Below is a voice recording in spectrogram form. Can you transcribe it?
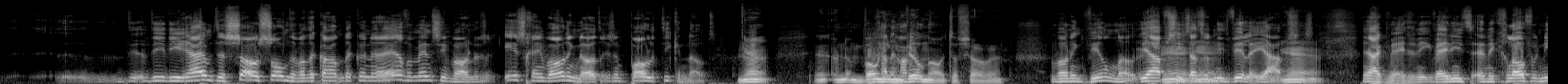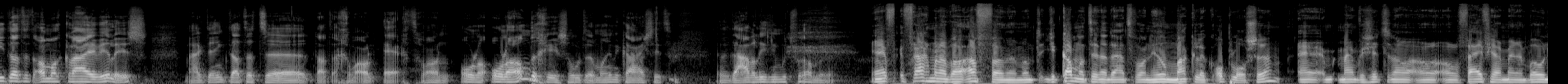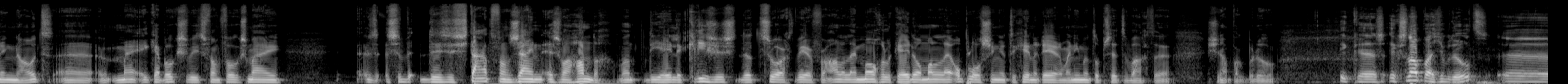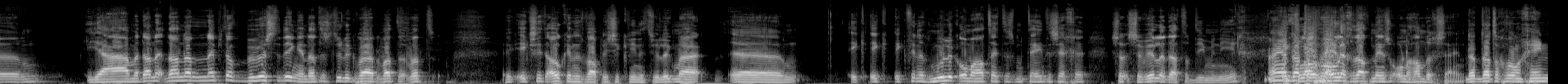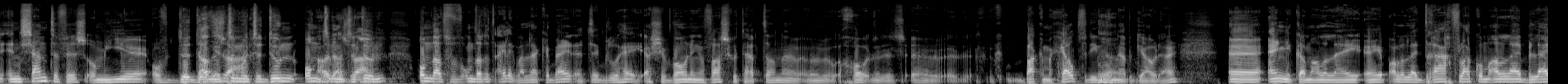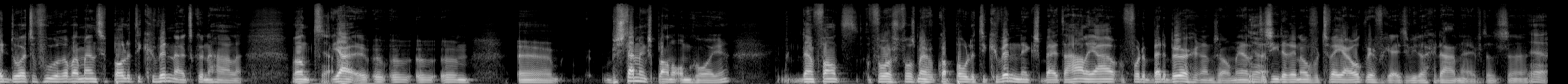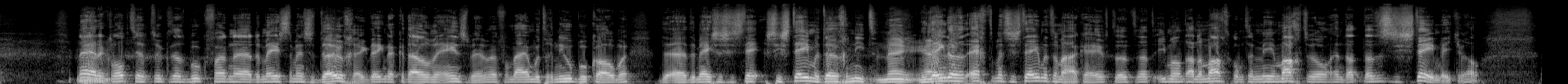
die, die, die, ruimte is zo zonde, want er, kan, er kunnen heel veel mensen in wonen. Dus er is geen woningnood, er is een politieke nood. Ja. Een, een woningwilnood of zo. Een woningwilnood? Ja, precies. dat we het niet willen. Ja, precies. Ja. ik weet het niet. Ik weet niet. En ik geloof ook niet dat het allemaal kwaaie wil is. Maar ik denk dat het, uh, dat het gewoon echt gewoon on onhandig is hoe het allemaal in elkaar zit. En dat daar wel iets in moet veranderen. Ja, ik vraag me dan wel af van, want je kan het inderdaad gewoon heel makkelijk oplossen. Uh, maar we zitten al, al, al, vijf jaar met een woningnood. Uh, maar ik heb ook zoiets van, volgens mij deze staat van zijn is wel handig. Want die hele crisis, dat zorgt weer voor allerlei mogelijkheden om allerlei oplossingen te genereren waar niemand op zit te wachten. Snapt wat ik bedoel. Ik, uh, ik snap wat je bedoelt. Uh, ja, maar dan, dan, dan heb je het over bewuste dingen. En dat is natuurlijk wat... wat, wat ik, ik zit ook in het wappie natuurlijk, maar... Uh, ik, ik, ik vind het moeilijk om altijd eens meteen te zeggen... Ze, ze willen dat op die manier. Nou ja, ik geloof heel erg dat mensen onhandig zijn. Dat, dat er gewoon geen incentive is om hier... of de dat dingen te moeten doen om oh, te moeten doen. Omdat, omdat het eigenlijk wel lekker bij... Het, ik bedoel, hey, als je woning en vastgoed hebt... dan uh, go, uh, bakken met geld verdienen, ja. dan heb ik jou daar. Uh, en je, kan allerlei, je hebt allerlei draagvlakken om allerlei beleid door te voeren... waar mensen politiek gewin uit kunnen halen. Want ja... ja um, bestemmingsplannen omgooien. Dan valt voor, volgens mij qua politiek gewin niks bij te halen. Ja, voor de, bij de burger en zo. Maar ja, dat is iedereen over twee jaar ook weer vergeten wie dat gedaan heeft. Dat is, uh, ja. Nee, dat klopt. Je hebt natuurlijk dat boek van uh, De meeste mensen deugen. Ik denk dat ik het daar wel mee eens ben. Maar voor mij moet er een nieuw boek komen. De, uh, de meeste syste systemen deugen niet. Nee, Ik denk dat het echt met systemen te maken heeft. Dat, dat iemand aan de macht komt en meer macht wil. En dat, dat is het systeem, weet je wel.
